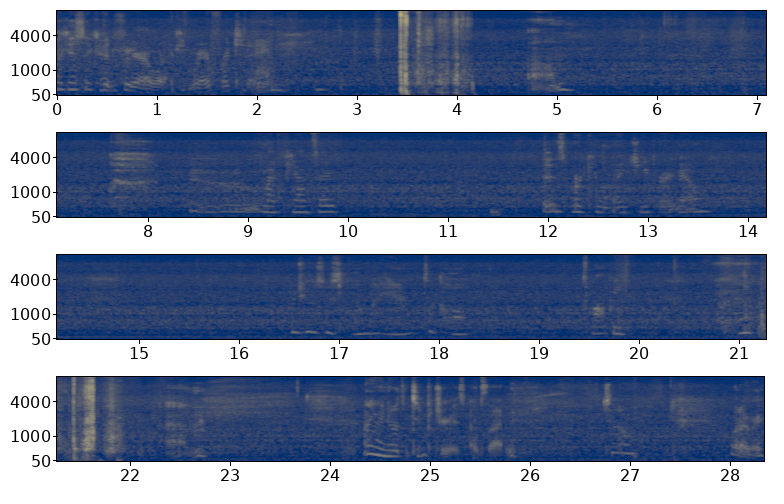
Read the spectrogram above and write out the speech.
I guess I could figure out what I could wear for today. Um, my fiance is working on my Jeep right now. Would you just hold my hand? It's a call. Floppy. Um, I don't even know what the temperature is outside. So, whatever.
